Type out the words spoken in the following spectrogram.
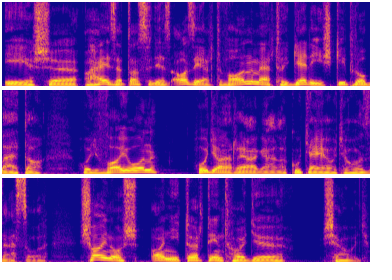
és ö, a helyzet az, hogy ez azért van, mert hogy Geri is kipróbálta, hogy vajon hogyan reagál a kutyája, hogyha hozzászól. Sajnos annyi történt, hogy ö, sehogy.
